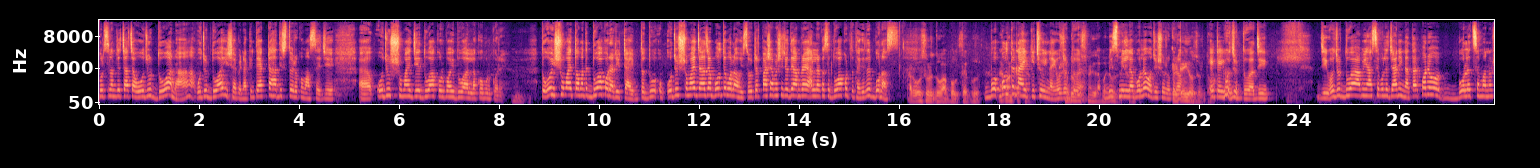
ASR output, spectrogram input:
বলছিলাম যে, চাচা, অজুর দোয়া না, অজুর দোয়া হিসাবে না, কিন্তু একটা হাদিস তো এরকম আছে যে অজুর সময় যে দোয়া করব, ওই দোয়া আল্লাহ কবুল করে। তো ওই সময় তো আমাদের দোয়া করারই টাইম তো অজুর সময় যা যা বলতে বলা হয়েছে ওইটার পাশাপাশি যদি আমরা আল্লাহর কাছে দোয়া করতে থাকি তাহলে বোনাস আর অজুর দোয়া বলতে বলতে নাই কিছুই নাই অজুর দোয়া। বিসমিল্লাহ বলে অজু শুরু। করা। এটাই অজুর দোয়া। এটাই অজুর দোয়া জি। জি অজুর দোয়া আমি আছে বলে জানি না। তারপরেও বলেছে মানুষ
